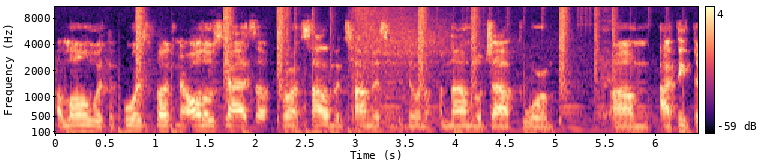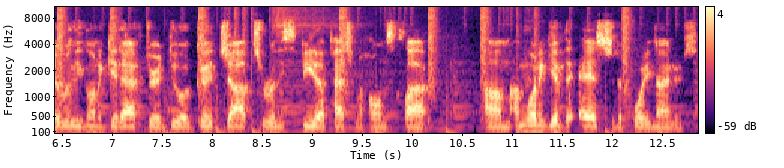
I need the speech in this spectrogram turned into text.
along with the DeForest Buckner, all those guys up front, Solomon Thomas have been doing a phenomenal job for them. Um, I think they're really going to get after it, do a good job to really speed up Patrick Mahomes' clock. Um, I'm going to give the edge to the 49ers.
